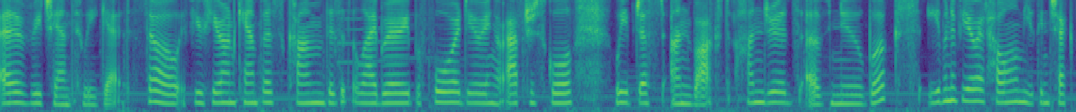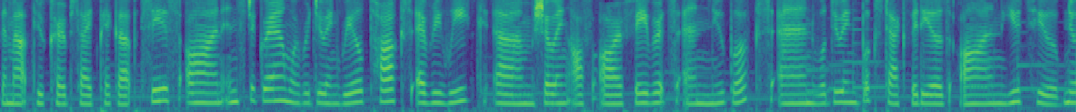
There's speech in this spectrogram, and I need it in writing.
every chance we get. So if you're here on campus, come visit the library before, during, or after school. We've just unboxed hundreds of new books. Even if you're at home, you can check them out through curbside pickup. See us on Instagram, where we're doing real talks every week, um, showing off our favorites and new books, and we're doing bookstack videos on YouTube. New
